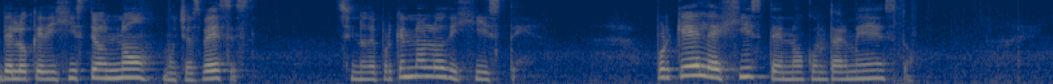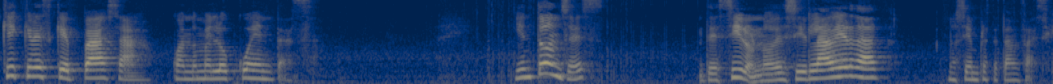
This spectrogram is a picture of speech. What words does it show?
de lo que dijiste o no muchas veces, sino de por qué no lo dijiste. ¿Por qué elegiste no contarme esto? ¿Qué crees que pasa cuando me lo cuentas? Y entonces, decir o no decir la verdad no siempre está tan fácil.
